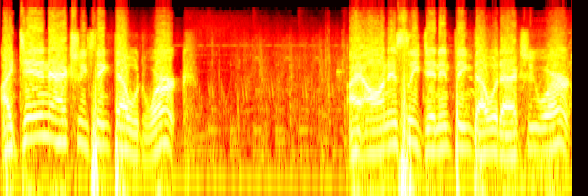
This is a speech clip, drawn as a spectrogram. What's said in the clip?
I didn't actually think that would work. I honestly didn't think that would actually work.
